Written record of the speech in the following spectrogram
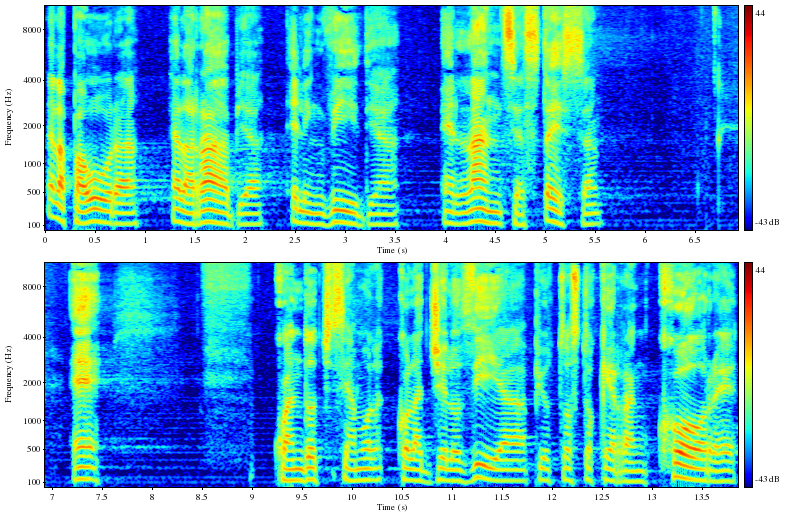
è la paura, è la rabbia, è l'invidia, è l'ansia stessa, è quando siamo con la gelosia piuttosto che il rancore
